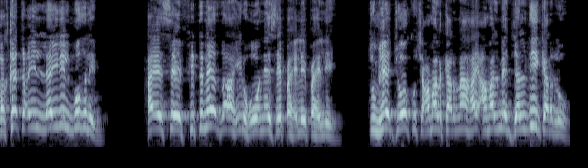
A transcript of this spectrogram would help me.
قطع اللیل المظلم، ایسے فتنے ظاہر ہونے سے پہلے پہلے تمہیں جو کچھ عمل کرنا ہے، عمل میں جلدی کر لو۔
